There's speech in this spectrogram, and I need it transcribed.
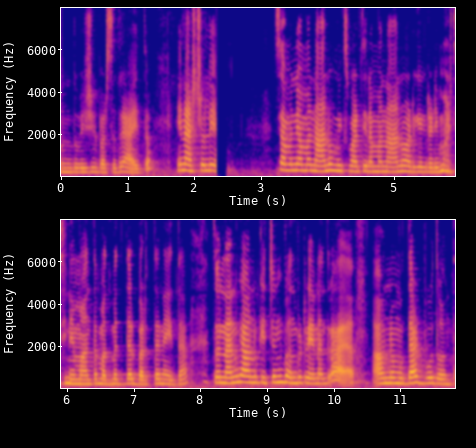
ಒಂದು ವಿಷಿಲ್ ಬರ್ಸಿದ್ರೆ ಆಯಿತು. ಇನ್ನು ಅಷ್ಟರಲ್ಲಿ ಸಾಮಾನ್ಯ ಅಮ್ಮ, ನಾನು ಮಿಕ್ಸ್ ಮಾಡ್ತೀನಮ್ಮ, ನಾನು ಅಡುಗೆಗೆ ರೆಡಿ ಮಾಡ್ತೀನಿ ಅಮ್ಮ ಅಂತ ಮಧ್ಯ ಮಧ್ಯದಲ್ಲಿ ಬರ್ತಾನೆ ಇದ್ದ. ಸೊ ನನಗೆ ಅವನು ಕಿಚನ್ಗೆ ಬಂದುಬಿಟ್ರೆ ಏನಂದ್ರೆ, ಅವನು ಮುದ್ದಾಡ್ಬೋದು ಅಂತ.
